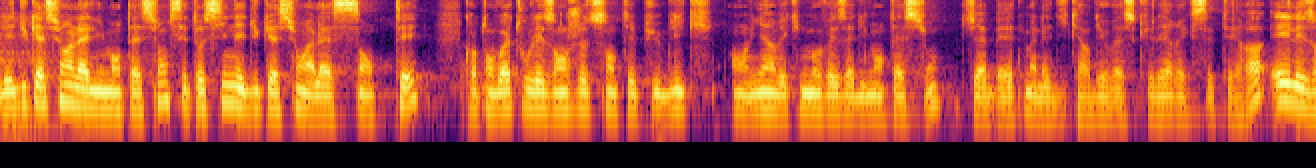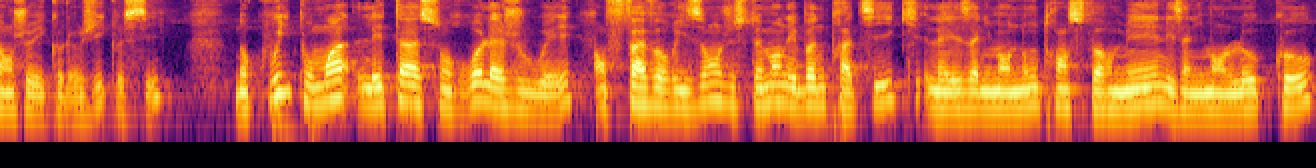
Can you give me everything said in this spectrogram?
L'éducation à l'alimentation, c'est aussi une éducation à la santé. Quand on voit tous les enjeux de santé publique en lien avec une mauvaise alimentation, diabète, maladies cardiovasculaires, etc., et les enjeux écologiques aussi, donc oui, pour moi, l'État a son rôle à jouer en favorisant justement les bonnes pratiques, les aliments non transformés, les aliments locaux,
